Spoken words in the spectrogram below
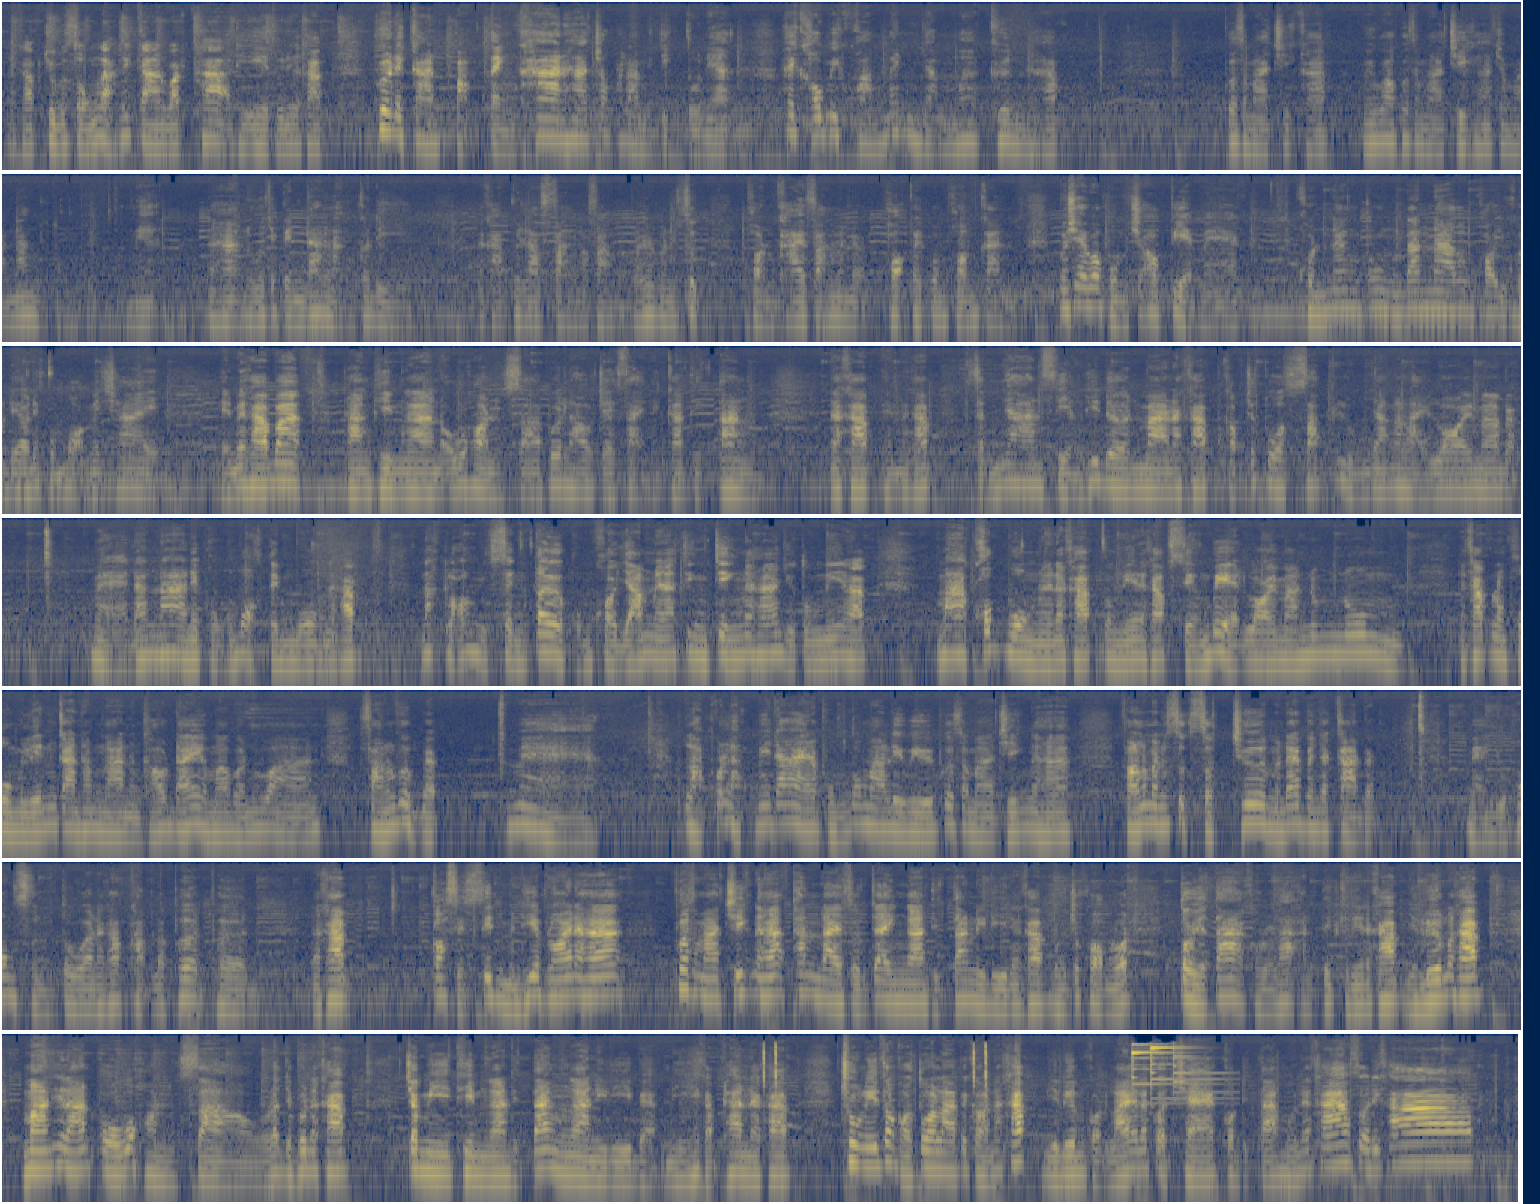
นะครับจุดประสงค์หลักที่การวัดค่า RTA ตัวนี้ครับเพื่อในการปรับแต่งค่านะฮะเจ้าพารามิติกตัวนี้ให้เขามีความแม่นยำมากขึ้นนะครับ เพื่อสมาชิกครับ ไม่ว่าเพื่อสมาชิกฮะจะมานั่งอยู่ตรงตรงนี้นะฮะหรือว่าจะเป็นด้านหลังก็ดี นะครับเวลาฟังมาฟังแบบให้มันรู้สึกผ่อนคลายฟังให้มันแบบเพาะไปพร้อม ๆ กัน ไม่ใช่ว่าผมจะเอาเปรียบแหมคนนั่งต้องด้านหน้าต้องเพาะอยู่คนเดียวนี่ผมบอกไม่ใช่ เห็นไหมครับว่าทางทีมงานโอเวอร์ฮอนซาเพื่อเราใจใส่ในการติดตั้งนะครับเห็นไหมครับสัญญาณเสียงที่เดินมานะครับกับเจ้าตัวซับที่หลุมยางอะไหล่ลอยมาแบบแหมด้านหน้าเนี่ยผมก็บอกเต็มวงนะครับนักร้องอยู่เซนเตอร์ ผมขอย้ำเลยนะจริงๆนะฮะอยู่ตรงนี้ครับมาครบวงเลยนะครับตรงนี้นะครับเสียงเบสลอยมานุ่มๆ นะครับลำโพงมีลิ้นการทำงานของเขาได้ออกมาหวานๆฟังแล้วแบบแบบแหมหลับก็หลับไม่ได้นะผมต้องมารีวิวเพื่อสมาชิกนะฮะฟังแล้วมันรู้สึกสดชื่นมันได้บรรยากาศแบบแหมอยู่ห้องส่วนตัวนะครับขับแล้วเพลิดเพลินนะครับก็เสร็จสิ้นเป็นที่เรียบร้อยนะฮะ เพื่อสมาชิกนะฮะท่านใดสนใจงานติดตั้งดีๆนะครับเหมือนเจ้าของรถ t o y ยต้าโคโรล่าอันติดคันนี้นะครับ อย่าลืมนะครับ มาที่ร้านโอเวอร์ฮอนซาวราชพฤกษ์นะครับ จะมีทีมงานติดตั้งงานดีๆ แบบนี้ให้กับท่านนะครับ ช่วงนี้ต้องขอตัวลาไปก่อนนะครับ อย่าลืมกดไลค์และกดแชร์กดติดตามผมนะครับ สวัสดีครับ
